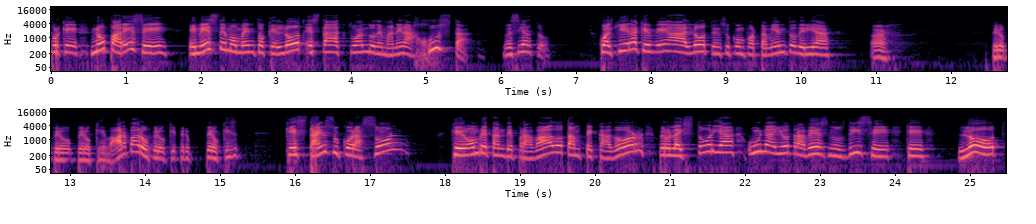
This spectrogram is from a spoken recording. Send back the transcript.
porque no parece en este momento que Lot está actuando de manera justa, ¿no es cierto? Cualquiera que vea a Lot en su comportamiento diría, ah, pero, pero, pero qué bárbaro, pero, qué, pero, pero qué, qué está en su corazón. Qué hombre tan depravado, tan pecador. Pero la historia una y otra vez nos dice que Lot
